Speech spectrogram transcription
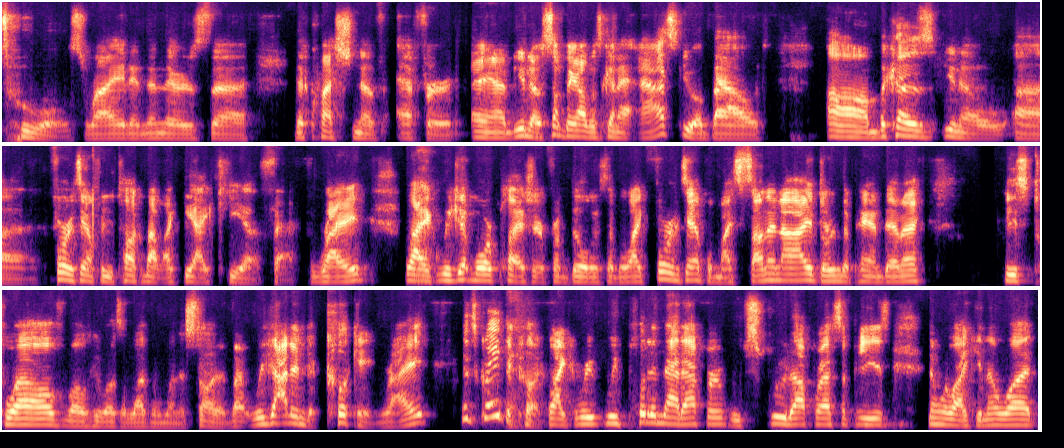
tools, right? And then there's the the question of effort, and you know something I was going to ask you about, um, because you know, uh, for example, you talk about like the IKEA effect, right? Like we get more pleasure from building something. Like for example, my son and I during the pandemic. He's 12. Well, he was 11 when it started, but we got into cooking, right? It's great to cook. Like we, we put in that effort, we've screwed up recipes, then we're like, you know what?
